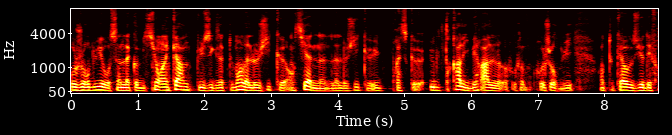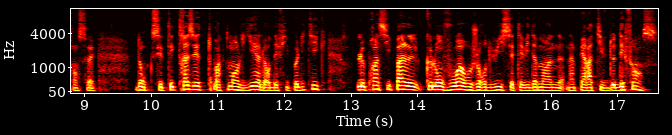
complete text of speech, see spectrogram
aujourd'hui au sein de la Commission incarne plus exactement la logique ancienne, la logique presque ultra-libérale aujourd'hui, en tout cas aux yeux des Français. Donc c'était très étroitement lié à leurs défis politiques. Le principal que l'on voit aujourd'hui, c'est évidemment un, impératif de défense.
